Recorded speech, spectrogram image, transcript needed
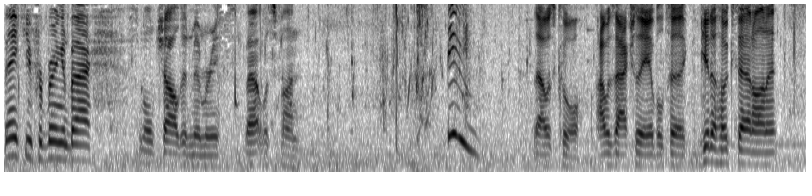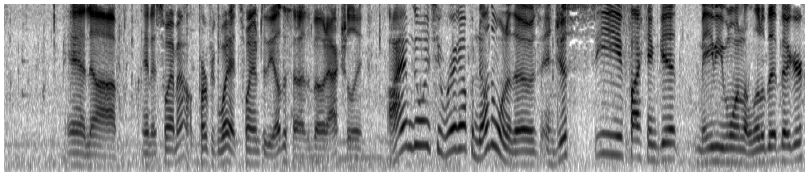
Thank you for bringing back some old childhood memories. That was fun. That was cool. I was actually able to get a hook set on it and uh, and it swam out. Perfect way. It swam to the other side of the boat actually. I am going to rig up another one of those and just see if I can get maybe one a little bit bigger.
